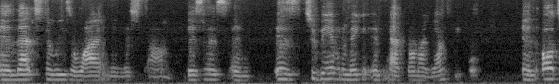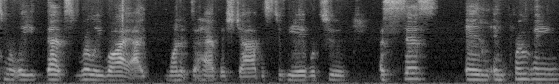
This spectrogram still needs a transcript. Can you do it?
And that's the reason why I'm in this um, business and is to be able to make an impact on our young people and ultimately that's really why I wanted to have this job is to be able to assist in improving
